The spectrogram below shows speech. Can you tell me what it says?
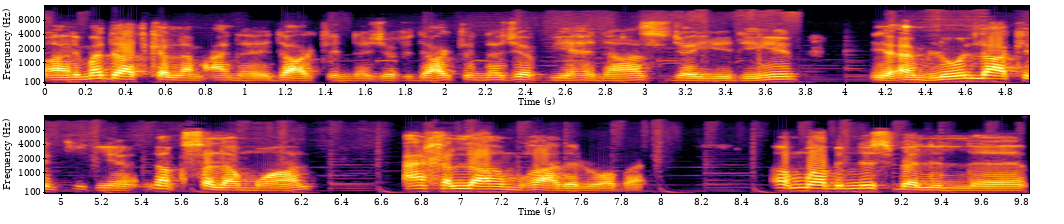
أنا ما أتكلم عن إدارة النجف، إدارة النجف فيها ناس جيدين يعملون لكن نقص الأموال يعني خلاهم بهذا الوضع. أما بالنسبة لل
